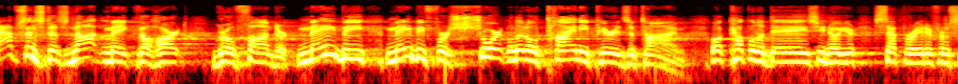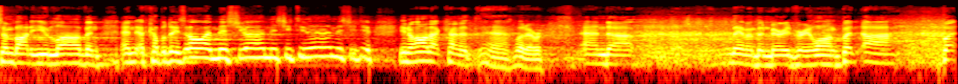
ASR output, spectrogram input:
Absence does not make the heart grow fonder. Maybe, maybe for short little tiny periods of time. Well, a couple of days, you know, you're separated from somebody you love and, and a couple of days, oh, I miss you, I miss you too, I miss you too. You know, all that kind of, eh, whatever. And, uh, they haven't been married very long, but, uh, but,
